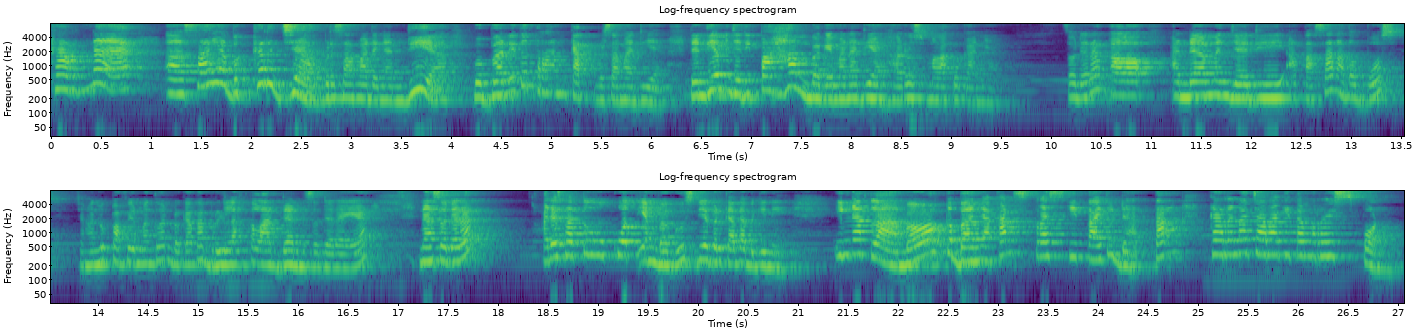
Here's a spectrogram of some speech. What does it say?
karena uh, saya bekerja bersama dengan dia, beban itu terangkat bersama dia dan dia menjadi paham bagaimana dia harus melakukannya. Saudara, kalau Anda menjadi atasan atau bos, jangan lupa firman Tuhan berkata berilah teladan, Saudara ya. Nah, Saudara, ada satu quote yang bagus, dia berkata begini, Ingatlah bahwa kebanyakan stres kita itu datang karena cara kita merespon,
